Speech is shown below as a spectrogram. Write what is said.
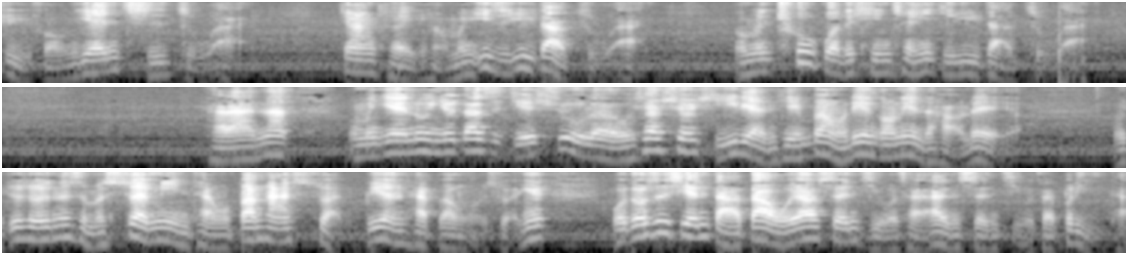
飓风、延迟阻碍，这样可以哈。我们一直遇到阻碍，我们出国的行程一直遇到阻碍。好啦，那我们今天录音就到此结束了。我需要休息一两天，不然我练功练的好累哦。我就说那什么算命摊，我帮他算，别人他帮我算，因为。我都是先达到我要升级，我才按升级，我才不理他。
